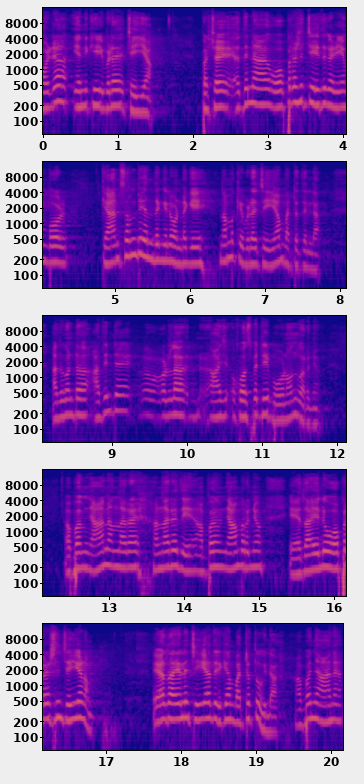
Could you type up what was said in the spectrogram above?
മുഴ എനിക്ക് ഇവിടെ ചെയ്യാം. പക്ഷേ അതിന് ഓപ്പറേഷൻ ചെയ്ത് കഴിയുമ്പോൾ ക്യാൻസറിന്റെ എന്തെങ്കിലും ഉണ്ടെങ്കിൽ നമുക്കിവിടെ ചെയ്യാൻ പറ്റത്തില്ല. അതുകൊണ്ട് അതിന്റെ ഉള്ള ഹോസ്പിറ്റലിൽ പോകണമെന്ന് പറഞ്ഞു. അപ്പം ഞാൻ അന്നേരം അന്നേരം അപ്പം ഞാൻ പറഞ്ഞു ഏതായാലും ഓപ്പറേഷൻ ചെയ്യണം. ഏതായാലും ചെയ്യാതിരിക്കാൻ പറ്റത്തുമില്ല അപ്പം ഞാൻ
